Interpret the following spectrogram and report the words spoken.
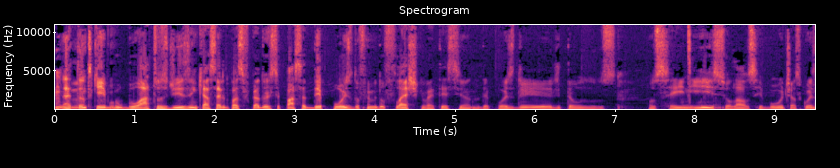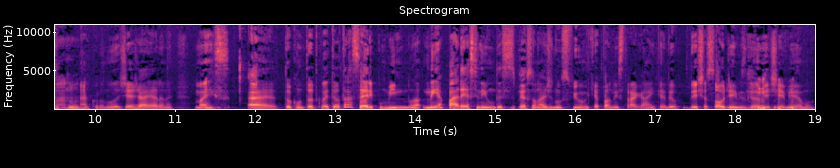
É, tanto que bo- boatos dizem que a série do Pacificador se passa depois do filme do Flash que vai ter esse ano. Depois de, de ter os, os reinício lá, os reboot, as coisas Mano, tudo. A cronologia já era, né? Mas, é, tô contando que vai ter outra série. Por mim, não- nem aparece nenhum desses personagens nos filmes, que é pra não estragar, entendeu? Deixa só o James Gunn mexer mesmo.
